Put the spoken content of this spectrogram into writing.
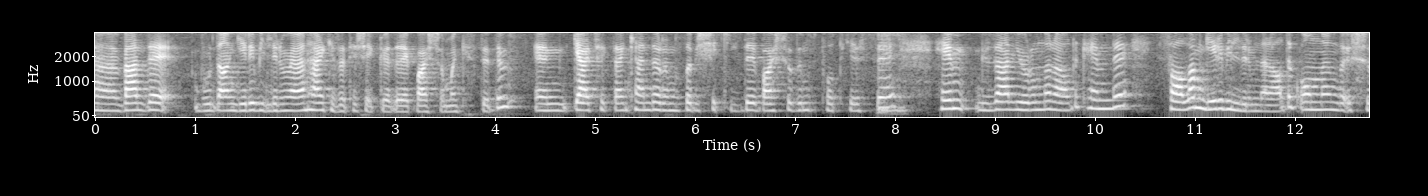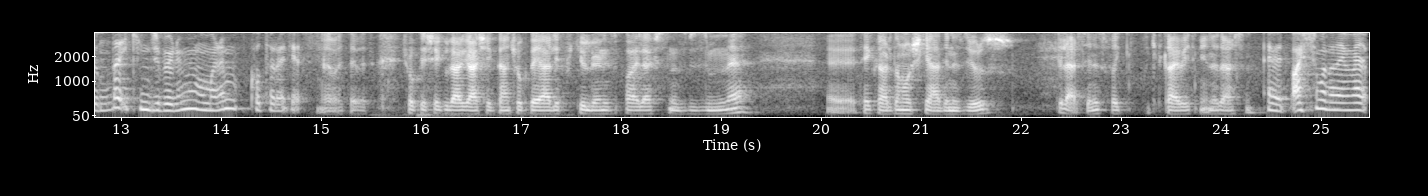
Ee, ben de buradan geri bildirim veren herkese teşekkür ederek başlamak istedim. Yani gerçekten kendi aramızda bir şekilde başladığımız podcast'e hem güzel yorumlar aldık hem de sağlam geri bildirimler aldık. Onların da ışığında ikinci bölümü umarım kotaracağız. Evet evet. Çok teşekkürler gerçekten. Çok değerli fikirlerinizi paylaştınız bizimle. Ee, tekrardan hoş geldiniz diyoruz. Dilerseniz vakit kaybetmeyin ne dersin? Evet başlamadan evvel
